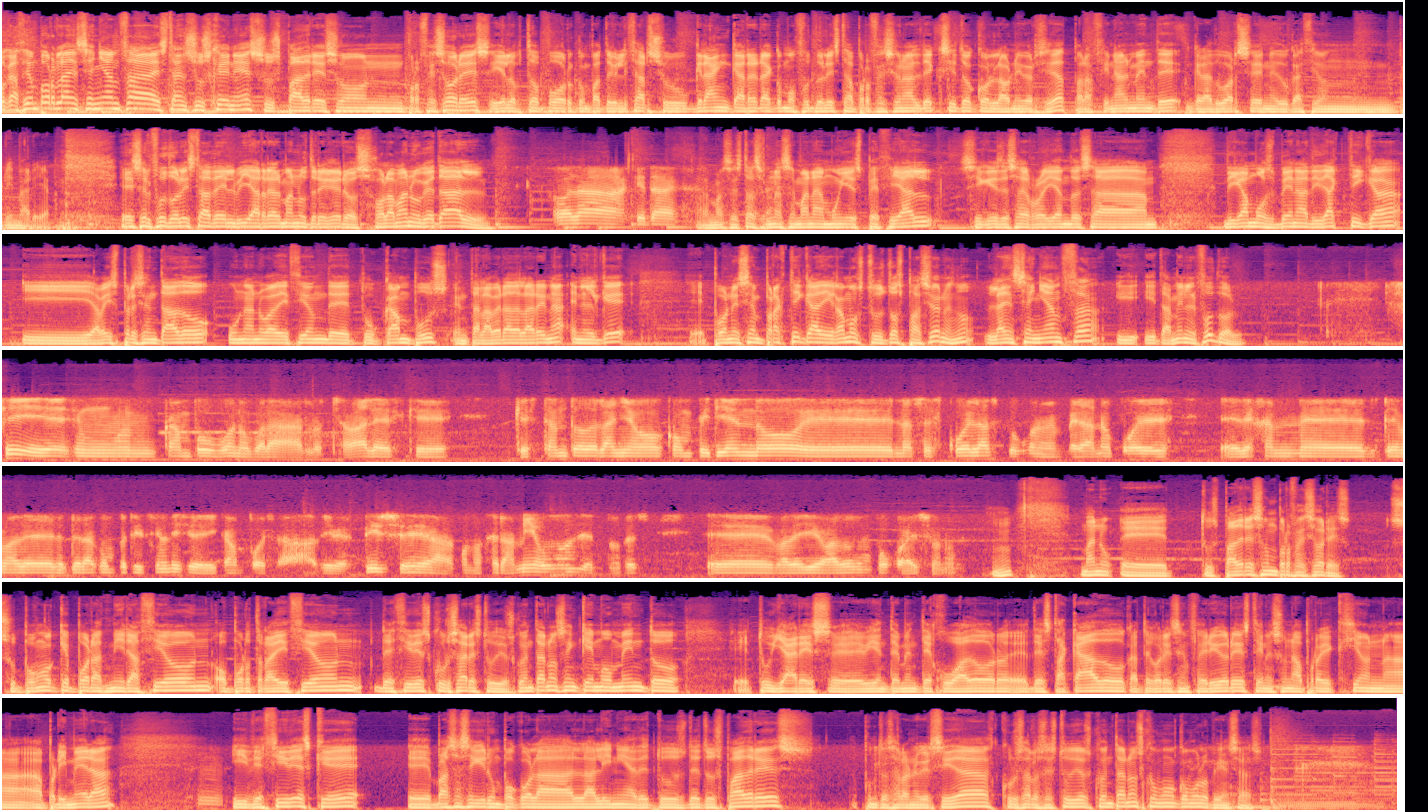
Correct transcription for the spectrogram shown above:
Vocación por la enseñanza está en sus genes, sus padres son profesores y él optó por compatibilizar su gran carrera como futbolista profesional de éxito con la universidad para finalmente graduarse en educación primaria. Es el futbolista del Villarreal Manu Trigueros. Hola Manu, ¿qué tal? Hola, ¿qué tal? Además estás en una semana muy especial, sigues desarrollando esa, digamos, vena didáctica y habéis presentado una nueva edición de tu campus en Talavera de la Arena en el que eh, pones en práctica, digamos, tus dos pasiones, ¿no? La enseñanza y, también el fútbol. Sí, es un campus bueno para los chavales que, que están todo el año compitiendo eh, en las escuelas, pues bueno, en verano pues eh, dejan el tema de, de la competición y se dedican pues a divertirse, a conocer amigos, y entonces eh, va derivado un poco a eso, ¿no? Manu, eh, tus padres son profesores. Supongo que por admiración o por tradición decides cursar estudios. Cuéntanos en qué momento eh, tú ya eres eh, evidentemente jugador destacado, categorías inferiores, tienes una proyección a, a primera y decides que vas a seguir un poco la, la línea de tus, de tus padres, apuntas a la universidad, cursas los estudios. Cuéntanos cómo, cómo lo piensas.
